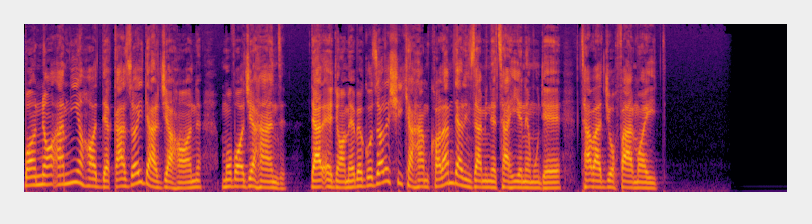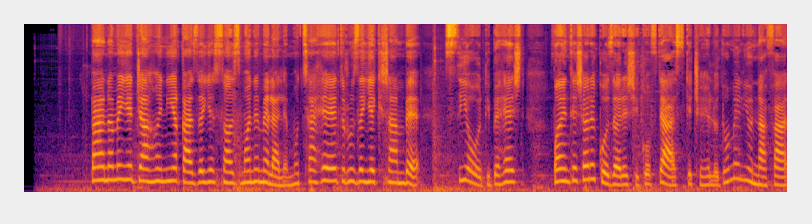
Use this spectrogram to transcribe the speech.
با ناامنی حاد غذایی در جهان مواجهند. در ادامه به گزارشی که همکارم در این زمینه تهیه نموده توجه فرمایید. برنامه جهانی غذای سازمان ملل متحد روز یکشنبه سی بهشت انتشار گزارشی گفته است که 42 میلیون نفر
